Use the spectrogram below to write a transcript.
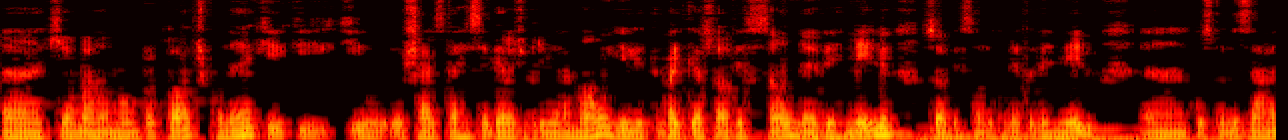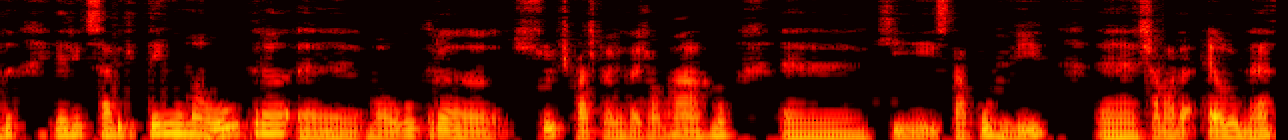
uh, que é uma, uma, um protótipo, né, que, que, que o Charles está recebendo de primeira mão e ele vai ter a sua versão, né, vermelha, sua versão do cometa vermelho, uh, customizada. E a gente sabe que tem uma outra, é, uma outra suíte, que acho que na verdade é uma arma, é, que está por vir, é, chamada Elmeth,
